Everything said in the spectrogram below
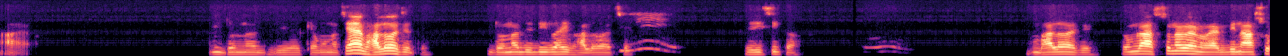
আর ডোনা দিদি ভাই কেমন আছে? হ্যাঁ ভালো আছে তো। ডোনা দিদি ভাই ভালো আছে। ঋষিকা ভালো আছে। তোমরা আসছো না কেন? একদিন আসো।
